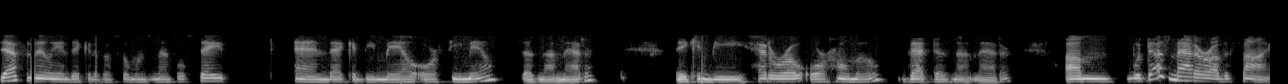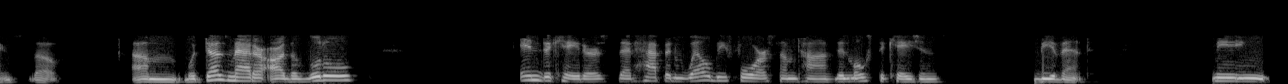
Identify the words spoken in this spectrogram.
definitely indicative of someone's mental state and that could be male or female, does not matter. They can be hetero or homo. That does not matter. Um, what does matter are the signs, though. Um, what does matter are the little indicators that happen well before sometimes, in most occasions, the event. Meaning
